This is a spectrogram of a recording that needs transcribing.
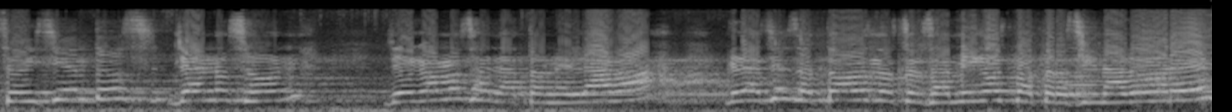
600 ya no son. Llegamos a la tonelada. Gracias a todos nuestros amigos patrocinadores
